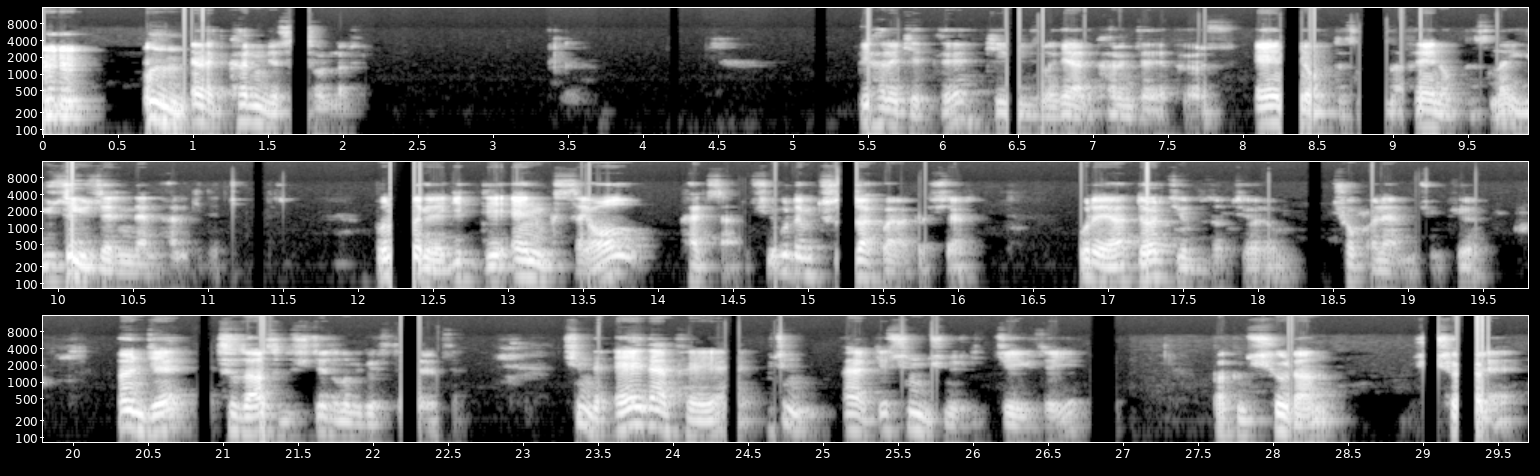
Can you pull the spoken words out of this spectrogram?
evet, karınca soruları. Bir hareketli ki biz buna genelde karınca yapıyoruz. E noktasında, F noktasında yüzey üzerinden hareket edecektir. Buna göre gittiği en kısa yol kaç santim? Şimdi burada bir tuzak var arkadaşlar. Buraya 4 yıldız atıyorum. Çok önemli çünkü. Önce tuzağa nasıl düşeceğiz onu bir göstereyim size. Şimdi E'den F'ye bütün herkes şunu düşünür gideceği yüzeyi. Bakın şuradan şöyle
